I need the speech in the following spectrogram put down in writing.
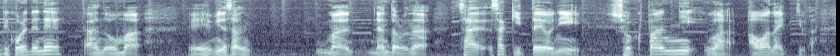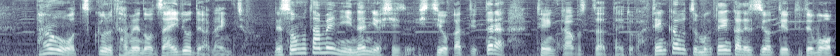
でこれでねあのまあ、えー、皆さんまあなんだろうなささっき言ったように食パンには合わないっていうかパンを作るための材料ではないんですよ。でそのために何が必要かって言ったら添加物だったりとか添加物無添加ですよって言ってても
